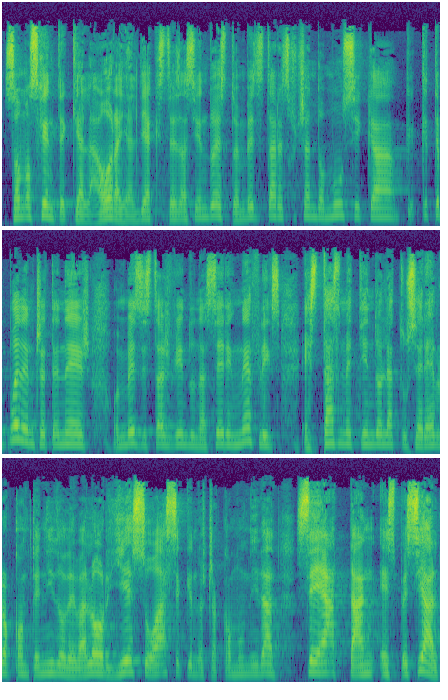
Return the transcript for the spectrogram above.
Somos gente que a la hora y al día que estés haciendo esto, en vez de estar escuchando música que, te puede entretener o en vez de estar viendo una serie en Netflix, estás metiéndole a tu cerebro contenido de valor y eso hace que nuestra comunidad sea tan especial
